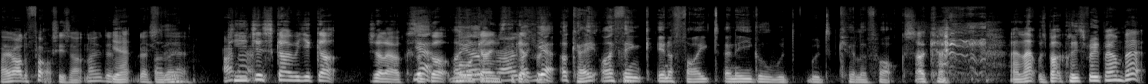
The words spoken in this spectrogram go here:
They are the Foxes, aren't they? The Yeah. Leicester, Are they? yeah. Can you just go with your gut, Jalal? Because I've got more am, games to right? get Like, through. Yeah, okay. I think in a fight, an eagle would would kill a fox. Okay. and that was Buckley's three pound bet.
